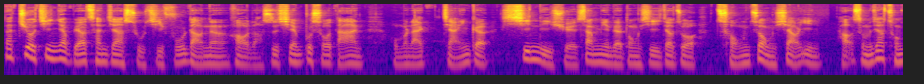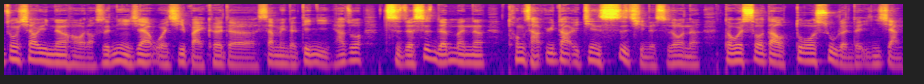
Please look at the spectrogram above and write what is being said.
那究竟要不要参加暑期辅导呢？好，老师先不说答案，我们来讲一个心理学上面的东西，叫做从众效应。好，什么叫从众效应呢？好，老师念一下维基百科的上面的定义。他说，指的是人们呢，通常遇到一件事情的时候呢，都会受到多数人的影响，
